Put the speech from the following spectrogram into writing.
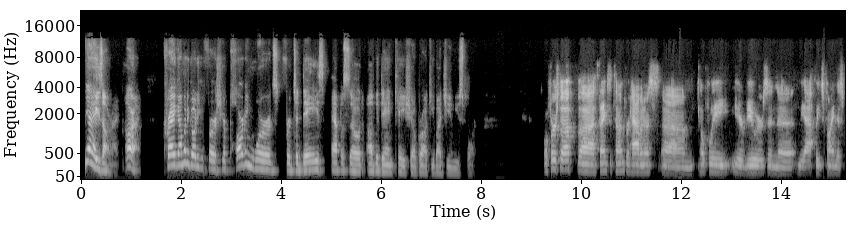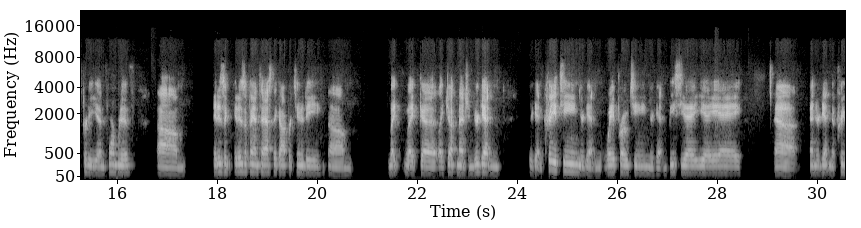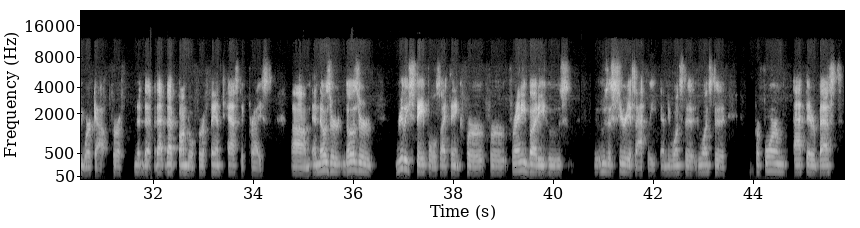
Yeah, he's all right. All right. Craig, I'm going to go to you first. Your parting words for today's episode of the Dan K Show brought to you by GMU Sport. Well, first off, uh, thanks a ton for having us. Um, hopefully, your viewers and the, the athletes find this pretty informative. Um, it is a it is a fantastic opportunity. Um, like like uh, like Jeff mentioned, you're getting you're getting creatine, you're getting whey protein, you're getting BCA, EAA, uh, and you're getting the pre workout for a, that that that bundle for a fantastic price. Um, and those are those are really staples, I think, for for for anybody who's who's a serious athlete and who wants to who wants to perform at their best.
